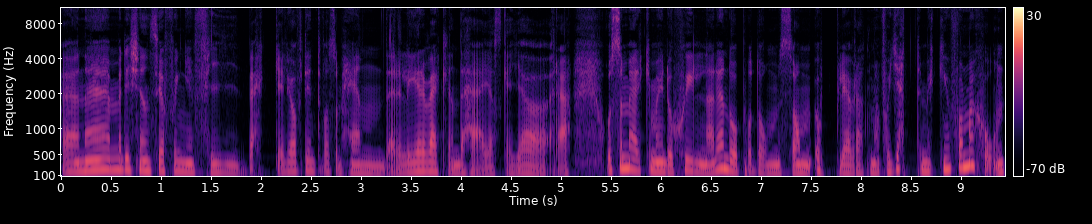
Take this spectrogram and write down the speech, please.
Eh, nej, men det känns jag får ingen feedback eller jag vet inte vad som händer eller är det verkligen det här jag ska göra? Och så märker man ju då skillnaden då på de som upplever att man får jättemycket information.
